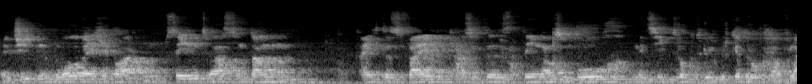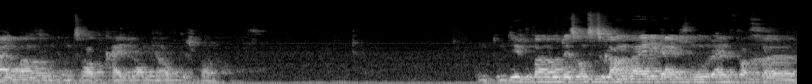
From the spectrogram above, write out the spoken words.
entschieden, wo welche Farben sind, was und dann eigentlich das Bein, also das Ding aus dem Buch mit Siebdruck drüber gedruckt auf Leinwand und, und so auf keinen Rahmen aufgespannt. Und, und, irgendwann wurde es uns zu langweilig, eigentlich nur einfach äh,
